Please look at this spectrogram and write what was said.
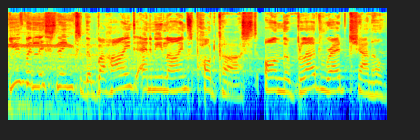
You've been listening to the Behind Enemy Lines podcast on the Blood Red Channel.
